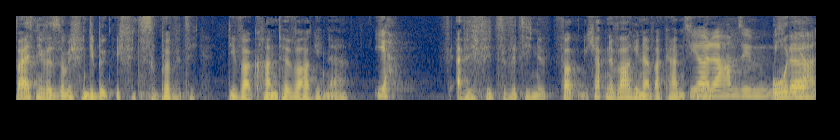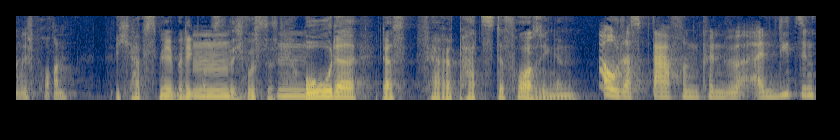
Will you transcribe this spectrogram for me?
weiß nicht, was es ist, aber ich finde die, ich finde es super witzig. Die vakante Vagina. Ja. Aber ich finde es so witzig. Eine, ich habe eine Vagina-Vakanz Ja, hier. da haben sie mich Oder- wieder angesprochen. Ich hab's mir überlegt, Mm. ich wusste es. Oder das verpatzte Vorsingen. Oh, das, davon können wir ein Lied singen.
